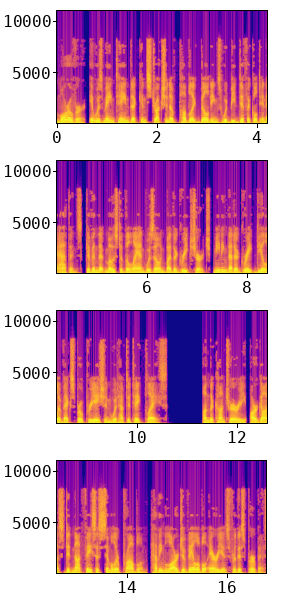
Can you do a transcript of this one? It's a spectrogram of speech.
Moreover, it was maintained that construction of public buildings would be difficult in Athens, given that most of the land was owned by the Greek Church, meaning that a great deal of expropriation would have to take place. On the contrary, Argos did not face a similar problem, having large available areas for this purpose.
